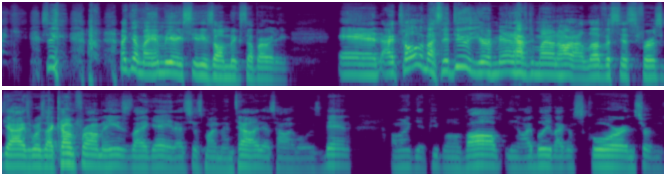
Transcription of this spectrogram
See, I got my NBA CDs all mixed up already. And I told him, I said, dude, you're a man after my own heart. I love assist first guys, where's I come from. And he's like, hey, that's just my mentality. That's how I've always been. I want to get people involved. You know, I believe I can score in certain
